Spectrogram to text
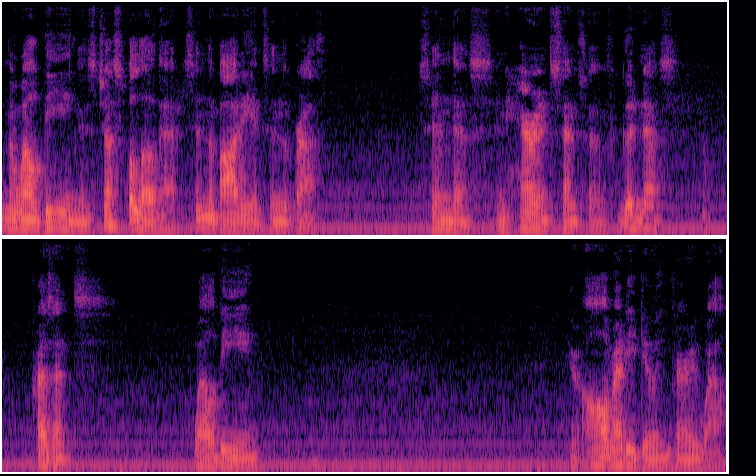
And the well being is just below that. It's in the body, it's in the breath, it's in this inherent sense of goodness, presence, well being. You're already doing very well.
